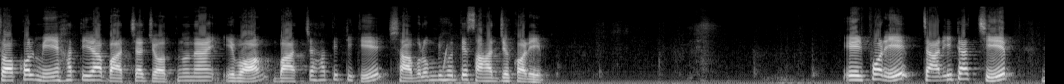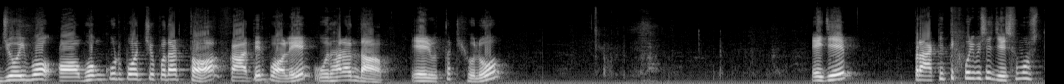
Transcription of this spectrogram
সকল মেয়ে হাতিরা বাচ্চার যত্ন নেয় এবং বাচ্চা হাতিটিকে স্বাবলম্বী হতে সাহায্য করে। এরপরে চারিটা চেপ জৈব অভঙ্কুর বর্জ্য পদার্থ কাদের বলে? উদাহরণ দাও। এর উত্তরটি হলো, এই যে প্রাকৃতিক পরিবেশে যে সমস্ত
